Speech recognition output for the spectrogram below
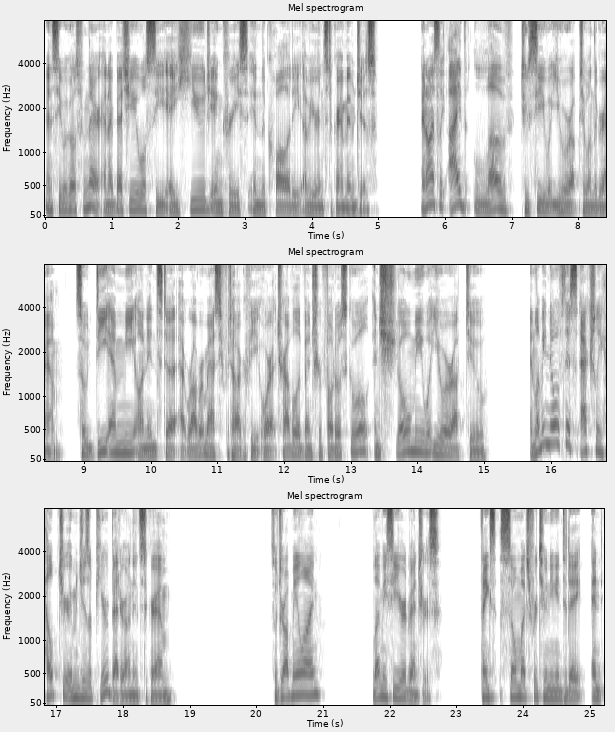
and see what goes from there. And I bet you you will see a huge increase in the quality of your Instagram images. And honestly, I'd love to see what you are up to on the gram. So DM me on Insta at Robert Massey Photography or at Travel Adventure Photo School and show me what you are up to. And let me know if this actually helped your images appear better on Instagram. So drop me a line. Let me see your adventures. Thanks so much for tuning in today, and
